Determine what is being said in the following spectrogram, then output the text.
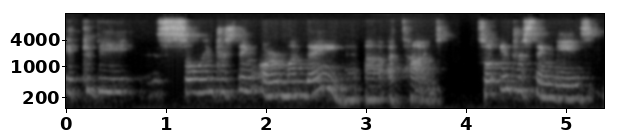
it could be so interesting or mundane uh, at times. So interesting means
